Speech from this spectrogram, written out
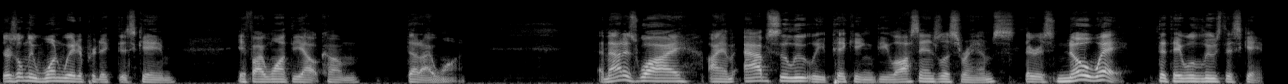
There's only one way to predict this game if I want the outcome that I want. And that is why I am absolutely picking the Los Angeles Rams. There is no way that they will lose this game.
